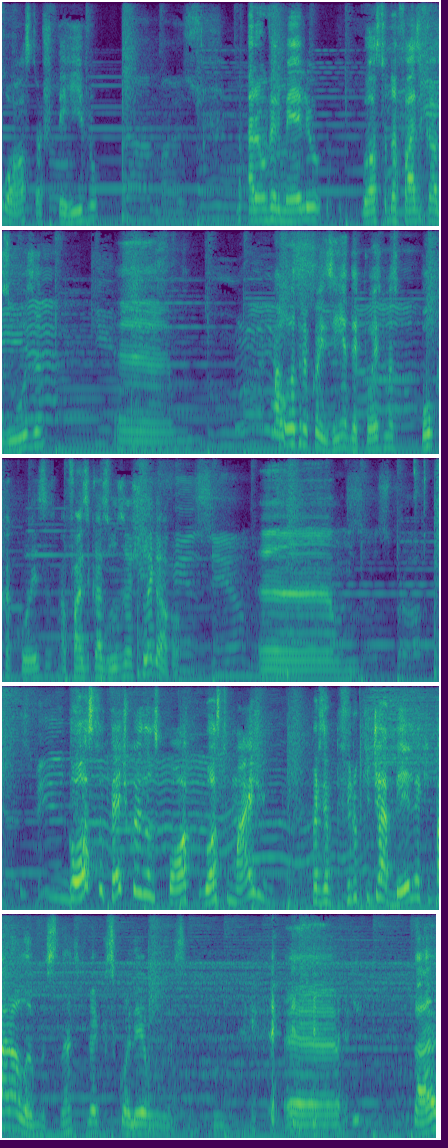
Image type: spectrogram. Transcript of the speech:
gosto, acho terrível. Barão Vermelho, gosto da fase Cazuza. É, uma outra coisinha depois, mas pouca coisa. A fase Cazuza eu acho legal. Ahn, gosto até de coisas pop, gosto mais de. Por exemplo, prefiro Kid de Abelha que Paralamas, né? Se tiver que escolher um. Assim. É, tá?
